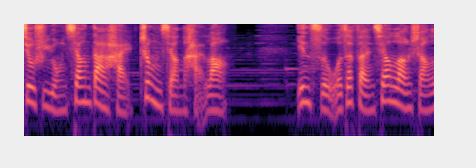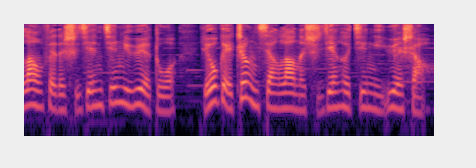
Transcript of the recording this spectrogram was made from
就是涌向大海正向的海浪，因此我在反向浪上浪费的时间精力越多，留给正向浪的时间和精力越少。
